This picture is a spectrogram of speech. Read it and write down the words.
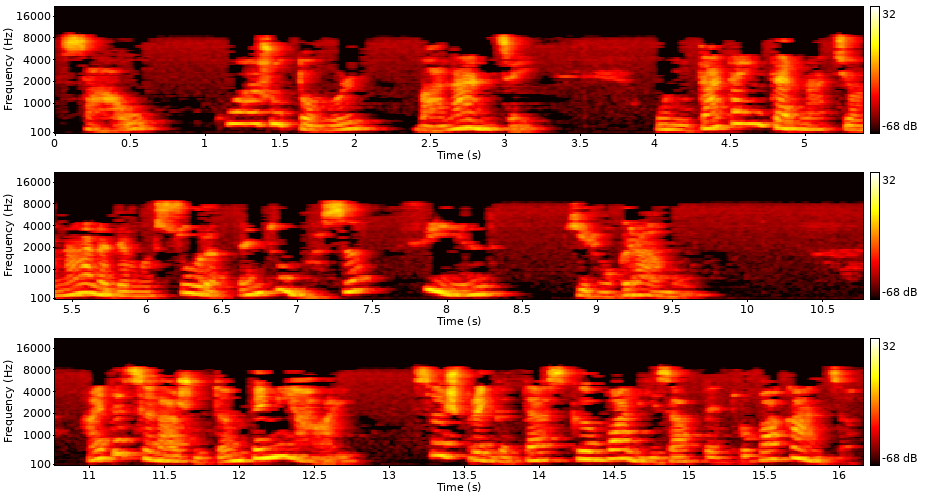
sau cu ajutorul balanței. Unitatea internațională de măsură pentru masă fiind kilogramul. Haideți să-l ajutăm pe Mihai să își pregătească valiza pentru vacanță.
